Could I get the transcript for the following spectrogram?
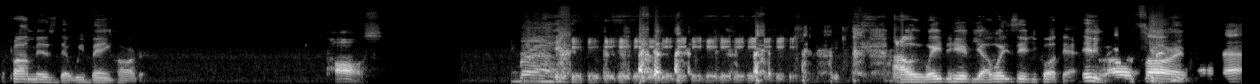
The problem is that we bang harder. pause. Bruh. I was waiting to hear if you. I waited to see if you caught that. Anyway, Oh, sorry. Uh,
